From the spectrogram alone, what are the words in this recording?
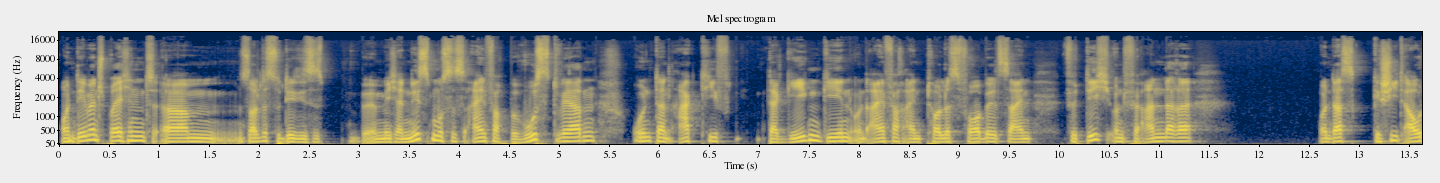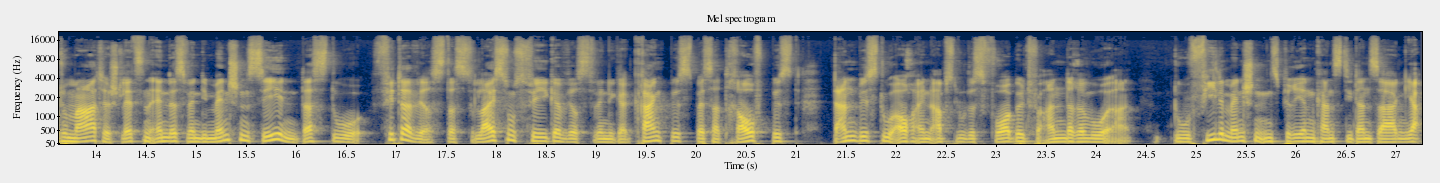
Und dementsprechend ähm, solltest du dir dieses Mechanismus ist einfach bewusst werden und dann aktiv dagegen gehen und einfach ein tolles Vorbild sein für dich und für andere. Und das geschieht automatisch. Letzten Endes, wenn die Menschen sehen, dass du fitter wirst, dass du leistungsfähiger wirst, weniger krank bist, besser drauf bist, dann bist du auch ein absolutes Vorbild für andere, wo du viele Menschen inspirieren kannst, die dann sagen, ja,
